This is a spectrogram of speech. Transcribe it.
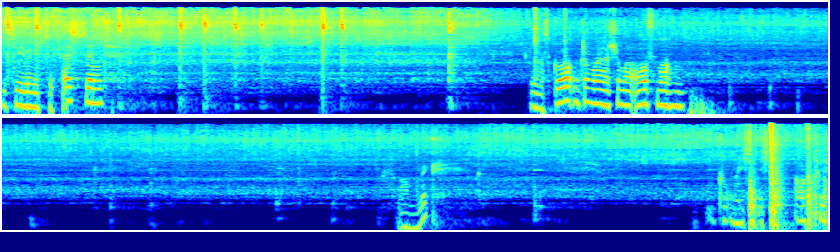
Die Zwiebeln nicht zu fest sind. Glas Gurken können wir ja schon mal aufmachen. Augenblick. Gucken, wenn ich das nicht aufkriege,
